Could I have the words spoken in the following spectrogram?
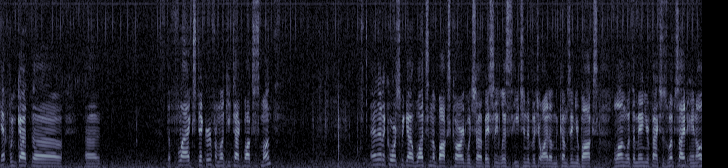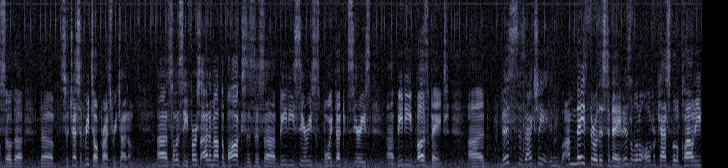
Yep, we've got the, uh, the flag sticker from Lucky Tackle Box this month. And then of course we got what's in the box card, which uh, basically lists each individual item that comes in your box, along with the manufacturer's website and also the, the suggested retail price for each item. Uh, so let's see, first item out the box is this uh, BD series, this Boyd Duckett series, uh, BD Buzzbait. Uh, this is actually, I may throw this today. It is a little overcast, a little cloudy,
